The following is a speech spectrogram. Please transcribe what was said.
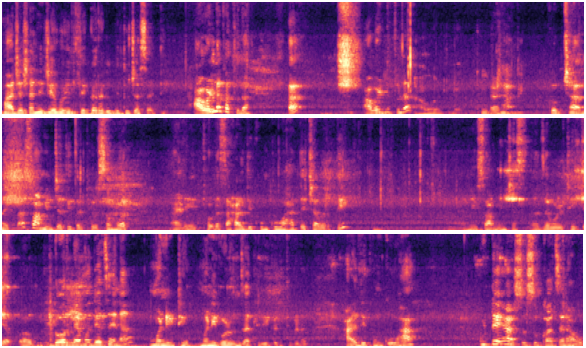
माझ्याशाने जे होईल ते करेल मी तुझ्यासाठी. आवडलं का तुला? हां? आवडलं तुला? आवडलं. खूप? छान आहे. खूप छान आहेत ना स्वामींच्या तिथं ठेव समोर. आणि थोडंसं हळदी कुंकू वाहा त्याच्यावरती. आणि स्वामींच्या जवळ ठेव. दोरल्यामध्येच आहे ना मणी ठेव. मणी गळून जातील इकडे तिकडं. हळदी कुंकू वाहा. कुठे असं सुखाचं राहावं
